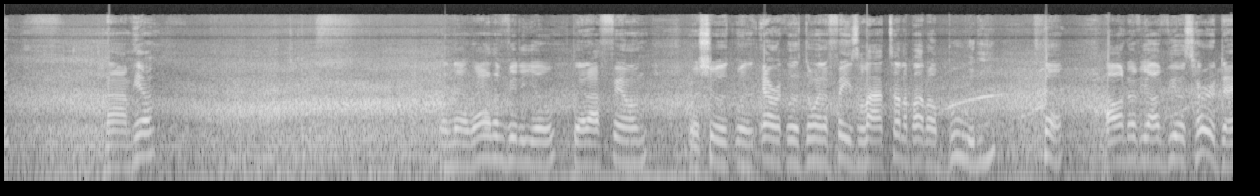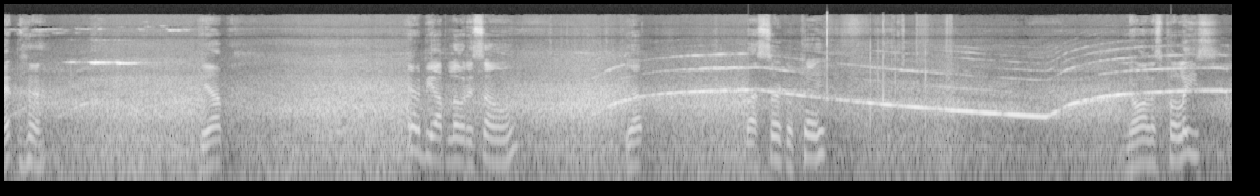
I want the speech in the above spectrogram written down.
Now I'm here in that random video that I filmed when she was, when Eric was doing a face live telling about her booty. I don't know if y'all viewers heard that. yep. It'll be uploaded soon. Yep. By Circle K. New Orleans Police.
